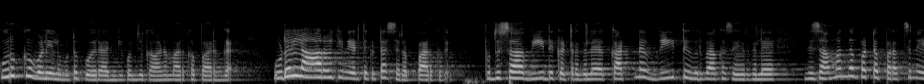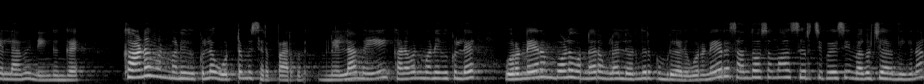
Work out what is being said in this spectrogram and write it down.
குறுக்கு வழியில் மட்டும் போயிடாதீங்க கொஞ்சம் கவனமாக இருக்க பாருங்க. உடல் ஆரோக்கியம் எடுத்துக்கிட்டால் சிறப்பாக இருக்குது. புதுசாக வீடு கட்டுறதுல கட்டின வீட்டு விரிவாக்கம் செய்கிறதுல இது சம்மந்தப்பட்ட பிரச்சனை எல்லாமே நீங்குங்க. கணவன் மனைவிக்குள்ளே ஒற்றுமை சிறப்பாக இருக்குது. எல்லாமே கணவன் மனைவிக்குள்ளே ஒரு நேரம் போல் ஒரு நேரம் உங்களால் இருந்திருக்க முடியாது. ஒரு நேரம் சந்தோஷமாக சிரித்து பேசி மகிழ்ச்சியாக இருந்தீங்கன்னா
